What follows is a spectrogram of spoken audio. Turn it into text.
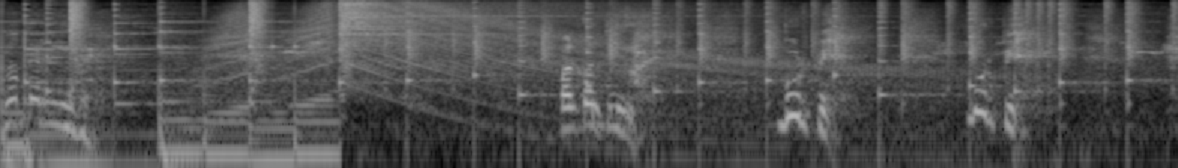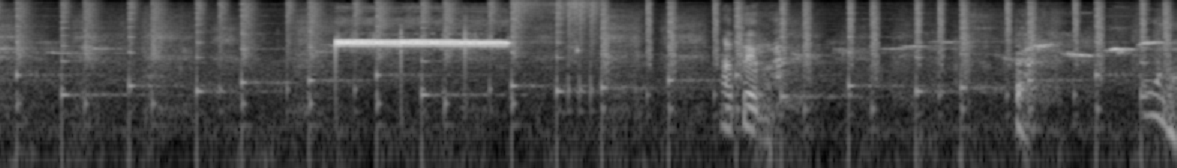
No te rindes. ¿Cuál continua? Burpee. Burpee. A terra. Ta. Uno,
